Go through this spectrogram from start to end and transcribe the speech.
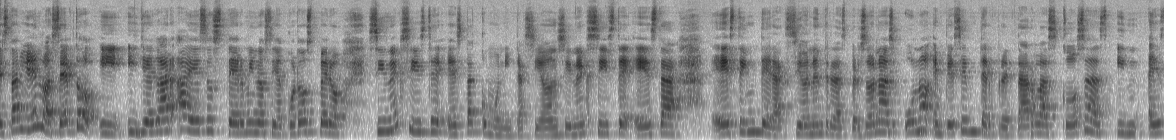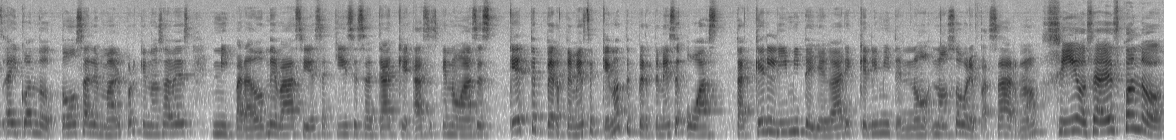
está bien, lo acepto, y, y, llegar a esos términos y acuerdos, pero si no existe esta comunicación, si no existe esta, esta interacción entre las personas, uno empieza a interpretar las cosas y es ahí cuando todo sale mal porque no sabes ni para dónde vas, si es aquí, si es acá, qué haces, qué no haces, qué te pertenece, qué no te pertenece o hasta qué límite llegar y qué límite no, no sobrepasar, ¿no? Sí, o sea, es cuando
